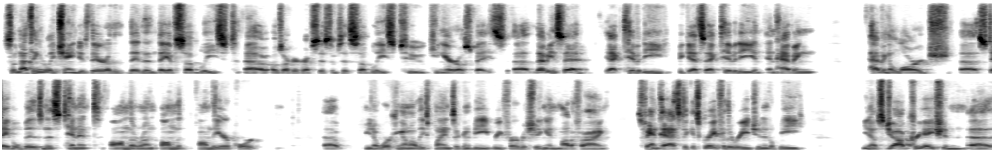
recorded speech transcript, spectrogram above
So nothing really changes there other than they have subleased uh, Ozark Aircraft Systems has subleased to King Aerospace. Uh, that being said, activity begets activity, and, and having having a large uh, stable business tenant on the run on the on the airport uh, you know, working on all these planes they're going to be refurbishing and modifying. It's fantastic. It's great for the region. It'll be, you know, it's job creation, uh,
